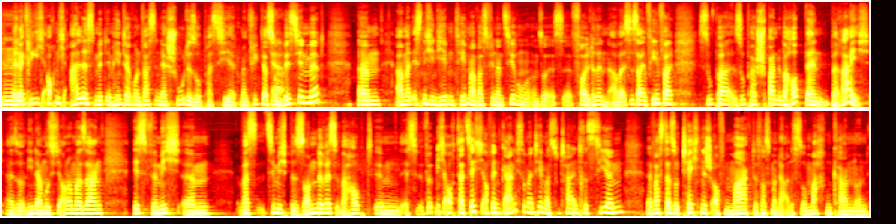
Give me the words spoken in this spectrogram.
mhm. äh, da kriege ich auch nicht alles mit im Hintergrund, was in der Schule so passiert. Man kriegt das so ein bisschen mit, ähm, aber man ist nicht in jedem Thema, was Finanzierung und so ist, äh, voll drin. Aber es ist auf jeden Fall super, super spannend. Überhaupt dein Bereich, also Nina, muss ich dir auch nochmal sagen, ist für mich ähm, was ziemlich Besonderes überhaupt. Ähm, es würde mich auch tatsächlich, auch wenn gar nicht so mein Thema ist, total interessieren, äh, was da so technisch auf dem Markt ist, was man da alles so machen kann und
